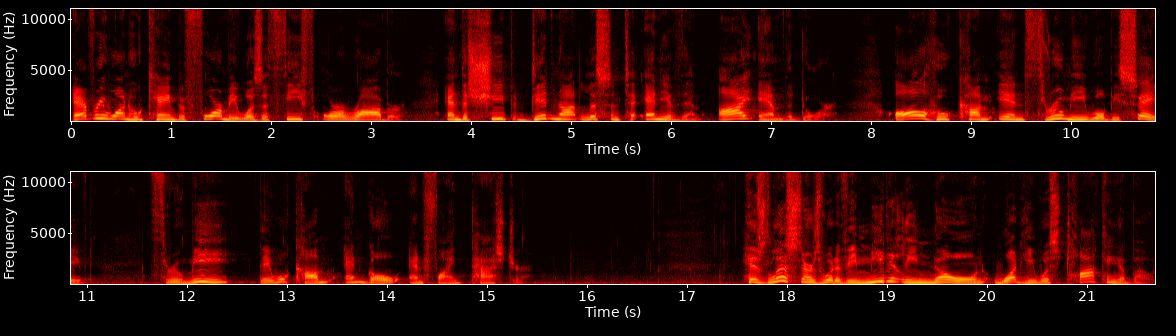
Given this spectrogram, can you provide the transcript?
Everyone who came before me was a thief or a robber, and the sheep did not listen to any of them. I am the door. All who come in through me will be saved. Through me, they will come and go and find pasture. His listeners would have immediately known what he was talking about.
